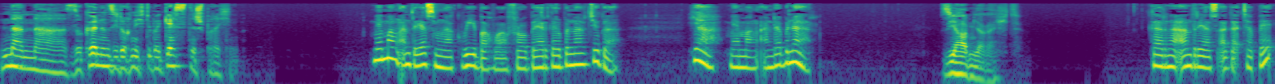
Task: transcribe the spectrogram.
Na, na, so können Sie doch nicht über Gäste sprechen. Memang Andreas mengakui bahwa Frau Berger benar juga. Ya, memang Anda benar. Sie haben ja recht. Karena Andreas agak capek,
